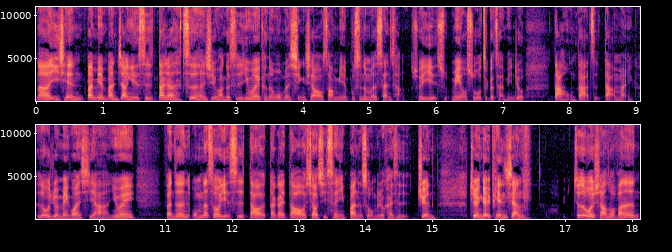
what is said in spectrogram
那以前拌面拌酱也是大家吃的很喜欢，可是因为可能我们行销上面不是那么擅长，所以也是没有说这个产品就大红大紫大卖。可是我觉得没关系啊，因为反正我们那时候也是到大概到校期剩一半的时候，我们就开始捐捐给偏乡。就是我就想说，反正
